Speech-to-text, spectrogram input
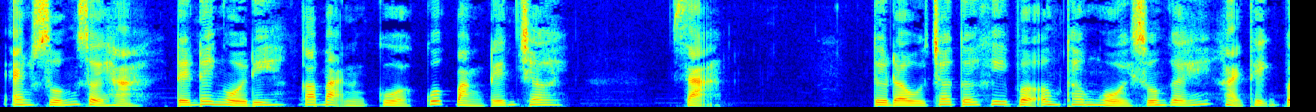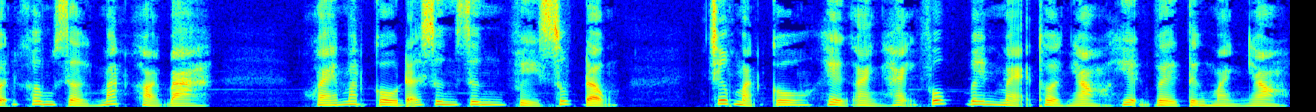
Em xuống rồi hả? Đến đây ngồi đi, có bạn của Quốc Bằng đến chơi. Dạ. Từ đầu cho tới khi vợ ông Thông ngồi xuống ghế, Hải Thịnh vẫn không rời mắt khỏi bà. Khóe mắt cô đã rưng rưng vì xúc động. Trước mặt cô, hình ảnh hạnh phúc bên mẹ thuở nhỏ hiện về từng mảnh nhỏ.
